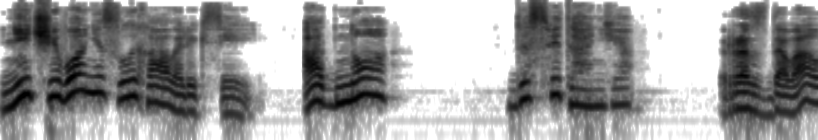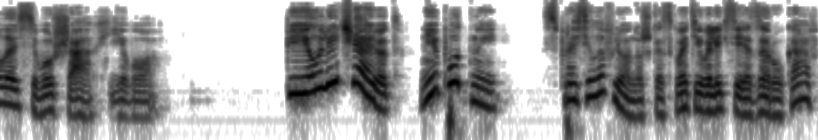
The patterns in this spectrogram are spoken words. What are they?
ничего не слыхал Алексей. Одно «до свидания» раздавалось в ушах его. «Пил ли чают, непутный?» — спросила Фленушка, схватив Алексея за рукав,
